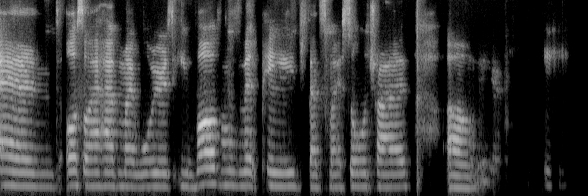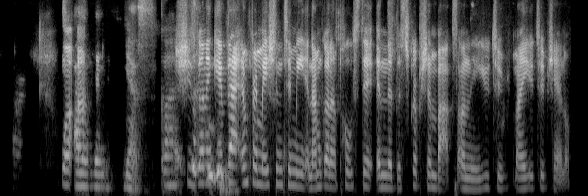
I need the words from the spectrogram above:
And also, I have my Warriors Evolve movement page. That's my soul tribe. Um, mm-hmm. Well, um, yes, go ahead. she's gonna give that information to me, and I'm gonna post it in the description box on the YouTube, my YouTube channel.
